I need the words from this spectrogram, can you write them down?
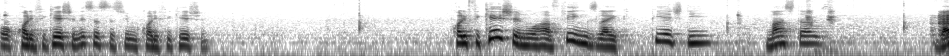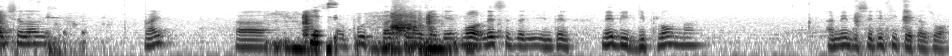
or qualification, let's just assume qualification. Qualification will have things like PhD, masters, bachelor's, right? Uh, Yes. I'll put bachelor's again. Well, let's say in pen, maybe diploma and maybe certificate as well.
